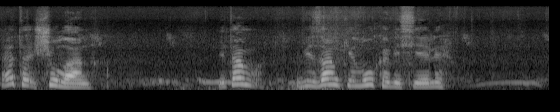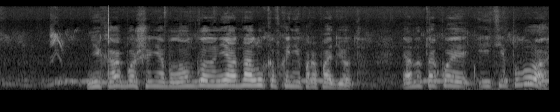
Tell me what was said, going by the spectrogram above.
это щулан. И там вязанки лука висели. Никак больше не было. Вот главное, ни одна луковка не пропадет. И оно такое и тепло,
